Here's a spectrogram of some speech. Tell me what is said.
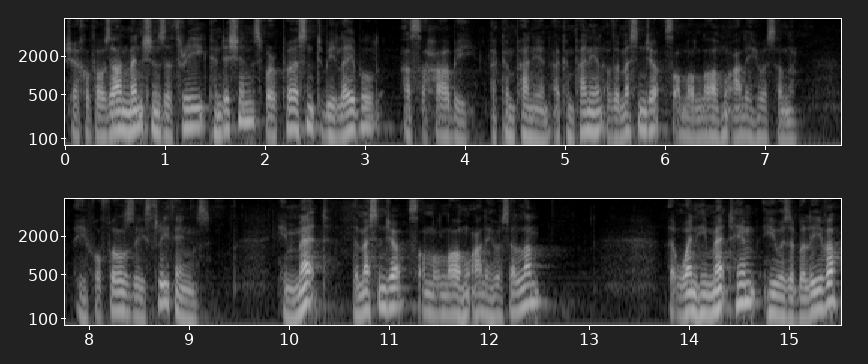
Shaykh al-Fawzan mentions the three conditions for a person to be labelled a sahabi, a companion, a companion of the Messenger sallallahu. He fulfills these three things. He met the Messenger sallallahu. That when he met him, he was a believer,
